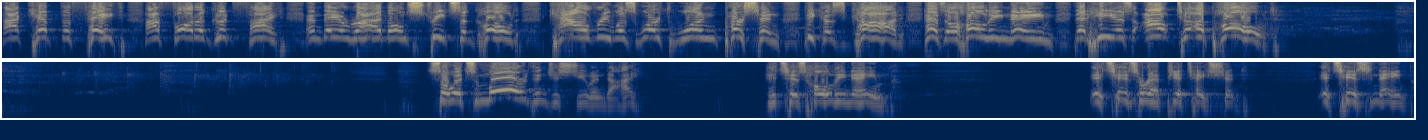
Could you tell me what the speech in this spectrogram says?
I kept the faith, I fought a good fight, and they arrive on streets of gold, Calvary was worth one person because God has a holy name that he is out to uphold old. So it's more than just you and I. It's His holy name. It's His reputation. It's His name.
